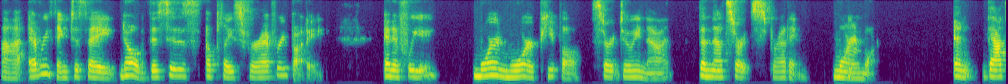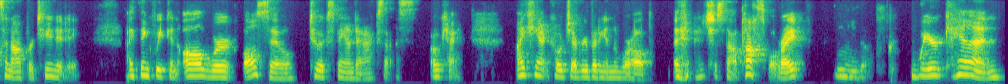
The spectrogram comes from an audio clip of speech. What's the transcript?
uh, everything to say, no, this is a place for everybody. And if we more and more people start doing that, then that starts spreading more and more. And that's an opportunity. I think we can all work also to expand access. Okay. I can't coach everybody in the world. It's just not possible, right? Where can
